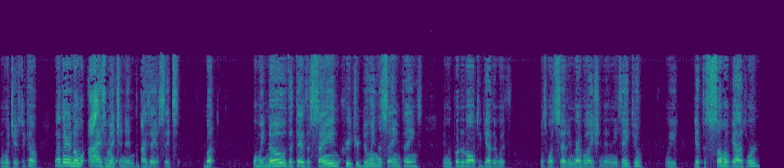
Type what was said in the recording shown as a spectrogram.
and which is to come. Now, there are no eyes mentioned in Isaiah 6, but when we know that they're the same creature doing the same things, and we put it all together with, with what's said in Revelation and Ezekiel, we get the sum of God's Word,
